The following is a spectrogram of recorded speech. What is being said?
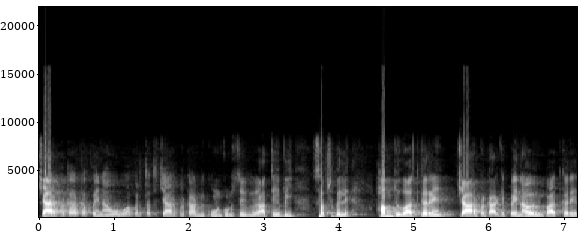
चार प्रकार का पहनावा हुआ करता था। चार प्रकार में कौन कौन से आते हैं भाई? सबसे पहले हम जो बात कर रहे हैं, चार प्रकार के पहनावे में बात करें,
